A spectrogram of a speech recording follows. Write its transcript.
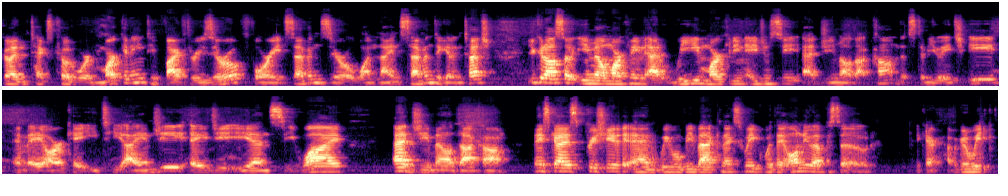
go ahead and text code word marketing to 530 487 0197 to get in touch. You could also email marketing at we marketing agency at gmail.com. That's W H E M A R K E T I N G A G E N C Y at gmail.com. Thanks, guys. Appreciate it. And we will be back next week with a all new episode. Take care. Have a good week.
